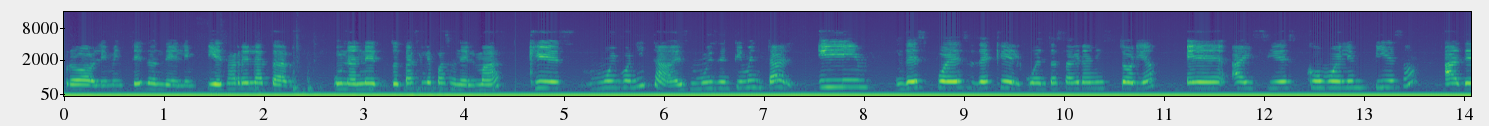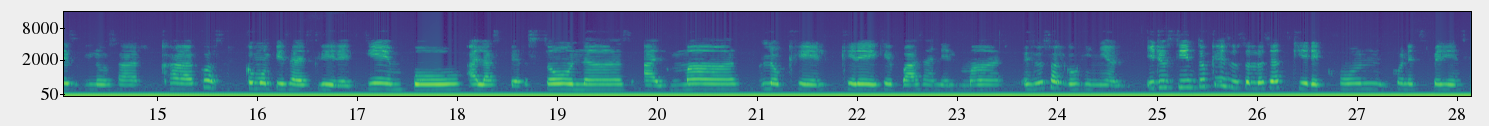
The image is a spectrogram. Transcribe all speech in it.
probablemente, donde él empieza a relatar una anécdota que le pasó en el mar, que es muy bonita, es muy sentimental. Y después de que él cuenta esta gran historia, eh, ahí sí es como él empieza a desglosar cada cosa, como empieza a describir el tiempo, a las personas, al mar, lo que él cree que pasa en el mar. Eso es algo genial. Y yo siento que eso solo se adquiere con, con experiencia,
